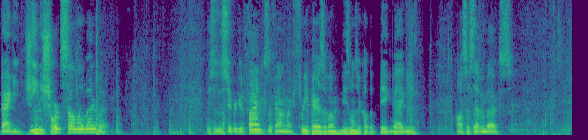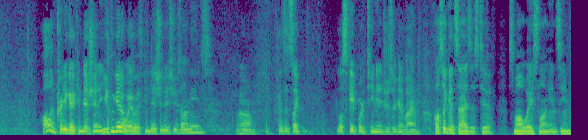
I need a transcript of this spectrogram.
baggy jean shorts sell a little better, but This is a super good find because I found like three pairs of them. These ones are called the Big Baggy. Also seven bucks. All in pretty good condition. And you can get away with condition issues on these. Because um, it's like little skateboard teenagers are going to buy them. Also good sizes too. Small waist, long inseam.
